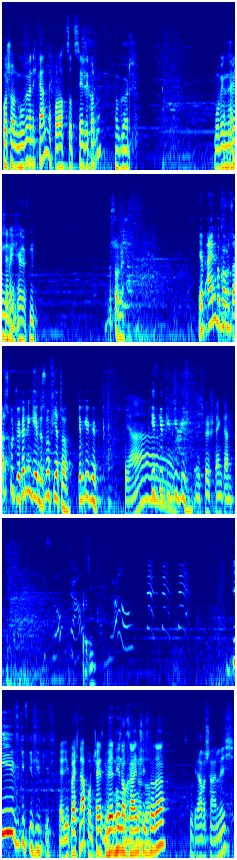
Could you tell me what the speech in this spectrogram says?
Push und move, wenn ich kann. Ich brauche noch so 10 Sekunden. Oh Gott. Moving, Kann moving, ich dir nicht moving. helfen. Ist doch nicht. Ihr habt einen bekommen, ist alles gut, wir können den geben, das ist nur Vierter. Gib, gib, gib. Ja. Gib, gib, gib, gib, gib. Ich will stänkern. Eisen. No. Gib, gib, gib, gib, gib. Ja, die brechen ab und chasen Wir werden hier noch reinschießen, oder? Ja, wahrscheinlich.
